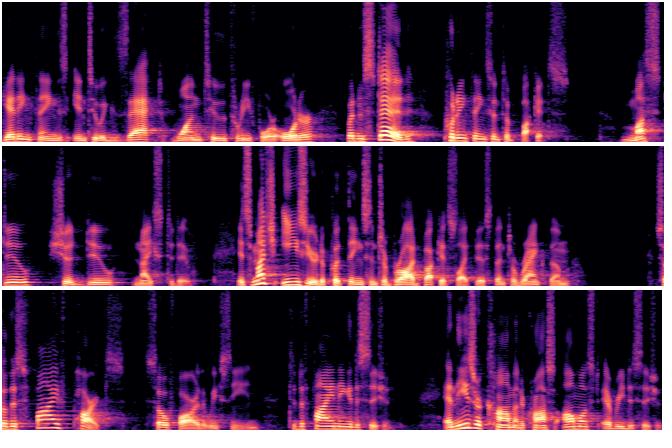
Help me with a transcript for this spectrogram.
getting things into exact one, two, three, four order, but instead putting things into buckets. Must do, should do, nice to do. It's much easier to put things into broad buckets like this than to rank them. So there's five parts so far that we've seen to defining a decision. And these are common across almost every decision.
